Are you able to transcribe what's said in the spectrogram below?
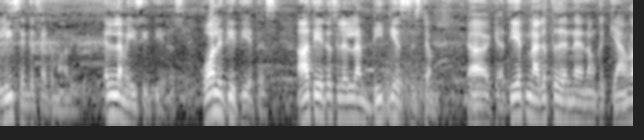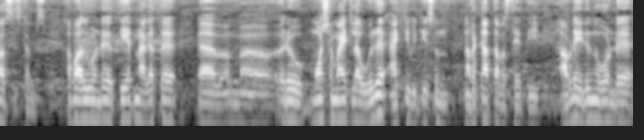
റിലീസ് സെന്റേഴ്സായിട്ട് മാറിയത്. എല്ലാം A C theatres quality theatres ആ തിയേറ്റേഴ്സിലെല്ലാം ഡി ടി എസ് സിസ്റ്റം തിയേറ്ററിനകത്ത് തന്നെ നമുക്ക് ക്യാമറ സിസ്റ്റംസ് അപ്പോൾ അതുകൊണ്ട് തിയേറ്ററിനകത്ത് ഒരു മോശമായിട്ടുള്ള ഒരു ആക്ടിവിറ്റീസും നടക്കാത്ത അവസ്ഥയെത്തി. അവിടെ ഇരുന്നു കൊണ്ട്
